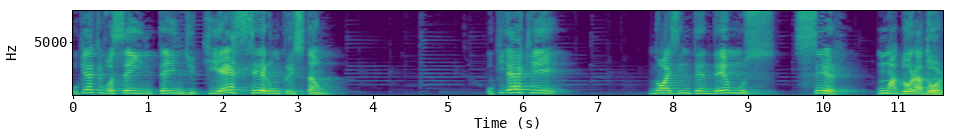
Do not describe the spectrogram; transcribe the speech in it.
O que é que você entende que é ser um cristão? O que é que nós entendemos ser um adorador?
